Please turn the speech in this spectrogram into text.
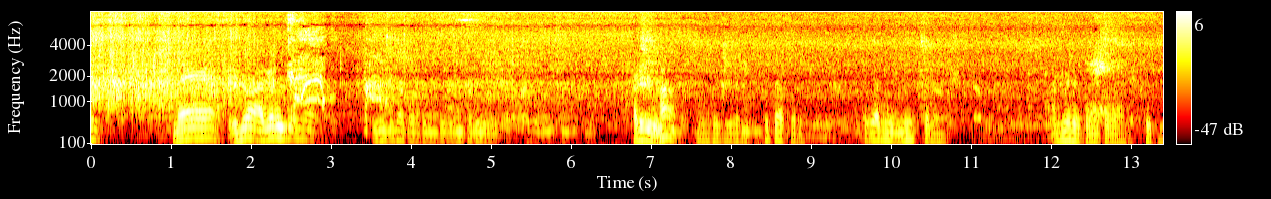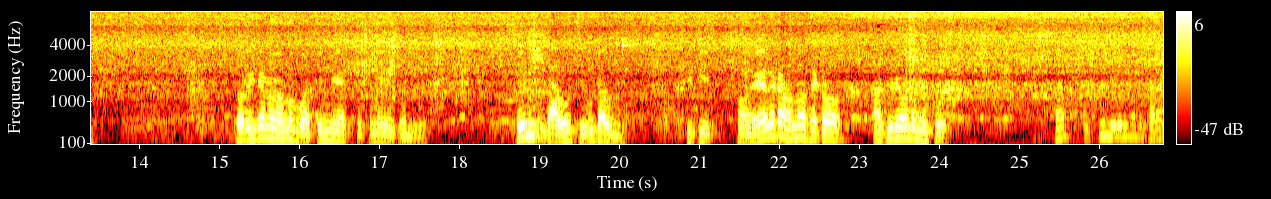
আমি তোমার কথা দেখি তোর ইচ্ছানো অনুভব তুই নিয়ে তুমি করলি তুই গাও থিবু ডাউন সিটির হ্যাঁ এ বেটা হন সেটো আর তুই নেব মুখো হ্যাঁ সারা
